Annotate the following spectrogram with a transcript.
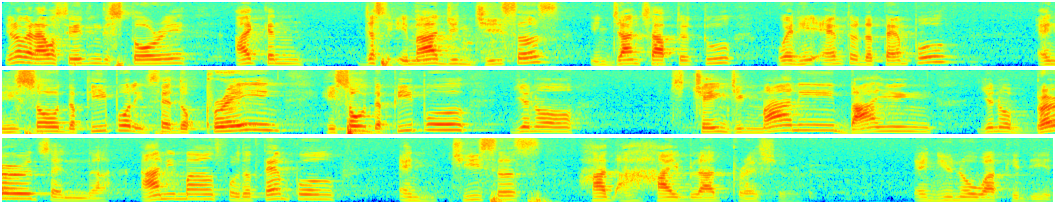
You know, when I was reading this story, I can just imagine Jesus in John chapter 2 when he entered the temple and he saw the people, instead of praying, he saw the people, you know, exchanging money, buying, you know, birds and uh, animals for the temple. And Jesus had a high blood pressure. And you know what he did?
